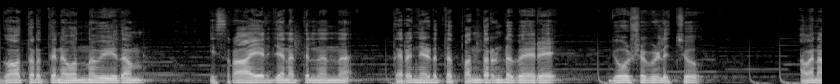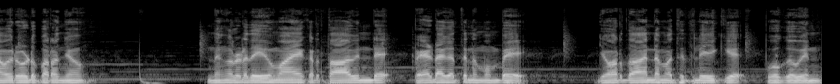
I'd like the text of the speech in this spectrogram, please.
ഗോത്രത്തിന് ഒന്ന് വീതം ഇസ്രായേൽ ജനത്തിൽ നിന്ന് തെരഞ്ഞെടുത്ത പന്ത്രണ്ട് പേരെ ജോഷ് വിളിച്ചു. അവൻ അവരോട് പറഞ്ഞു നിങ്ങളുടെ ദൈവമായ കർത്താവിന്റെ പേടകത്തിന് മുമ്പേ ജോർദാന്റെ മധ്യത്തിലേക്ക് പോകുവിൻ.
